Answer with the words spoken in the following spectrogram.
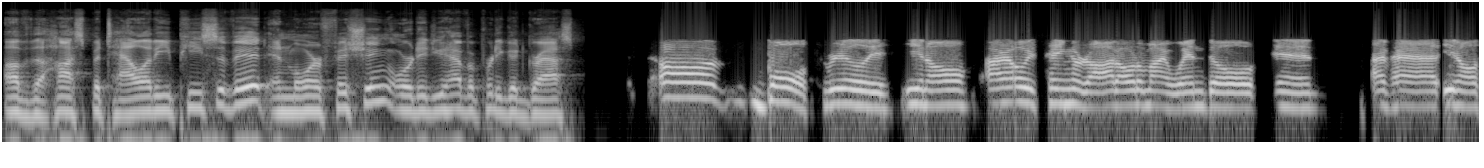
of the hospitality piece of it and more fishing, or did you have a pretty good grasp? Uh, both, really. You know, I always hang a rod out of my window and I've had, you know,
